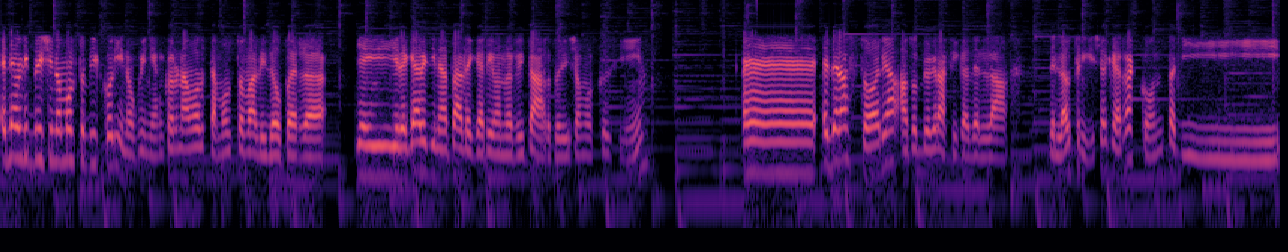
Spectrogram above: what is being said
ed è un libricino molto piccolino, quindi ancora una volta molto valido per i regali di Natale che arrivano in ritardo, diciamo così. Eh, ed è la storia autobiografica della, dell'autrice che racconta di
